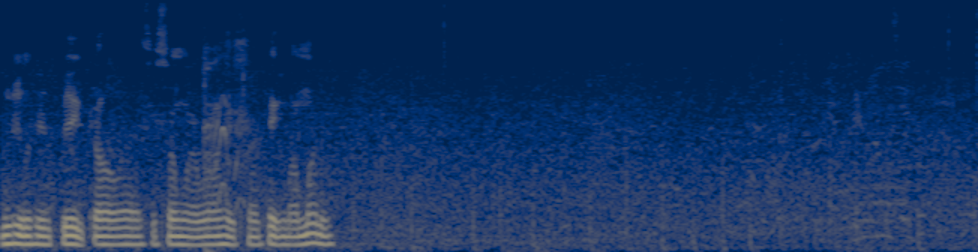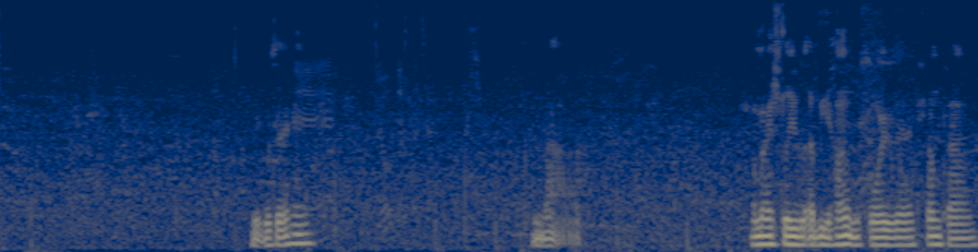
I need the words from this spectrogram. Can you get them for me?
Usually his big tall ass is somewhere around here trying to take my money. Was that him? Nah. I'm actually, I'll be hunting for his ass sometime.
